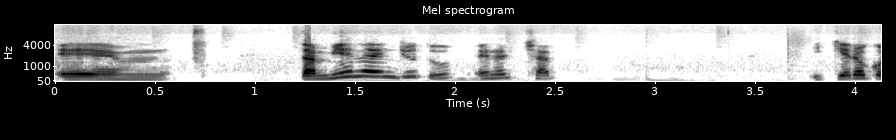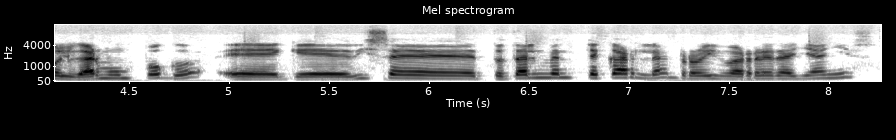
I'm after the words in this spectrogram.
Em, también en YouTube, en el chat, y quiero colgarme un poco, eh, que dice totalmente Carla, Roy Barrera Yáñez,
